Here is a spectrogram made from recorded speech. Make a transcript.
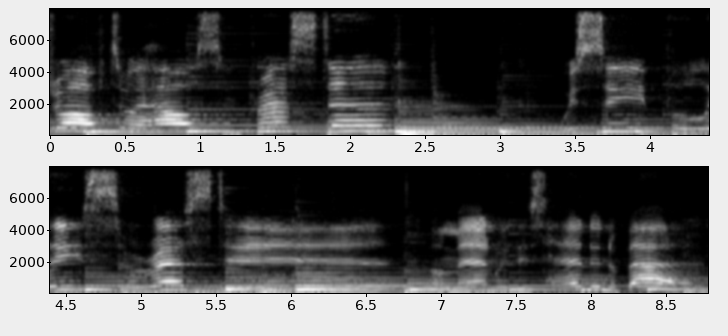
Drive to a house in Preston. We see police arresting a man with his hand in a bag.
